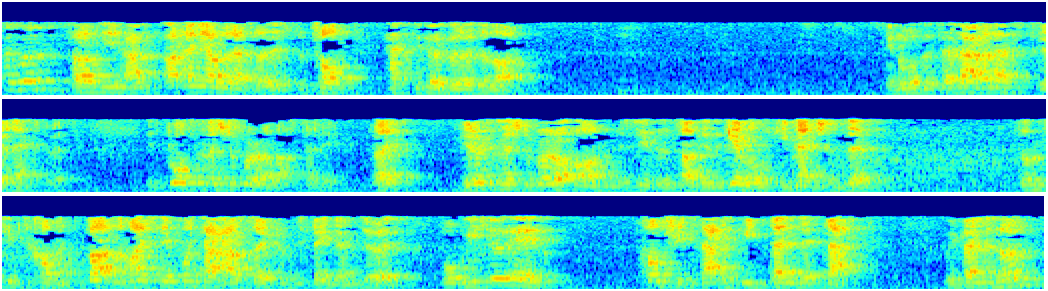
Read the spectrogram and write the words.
as well as the tzadi and uh, any other letter, this, the top has to go below the line. In order to allow a letter to go next to it. It's brought from the Berurah, I must tell you. Right? If you look at the Berurah on, it's either the tzadi or the Gimel, he mentions it doesn't seem to comment. But the mice they point out how Sofrim today don't do it. What we do is, contrary to that, is we bend it back. We bend the nun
